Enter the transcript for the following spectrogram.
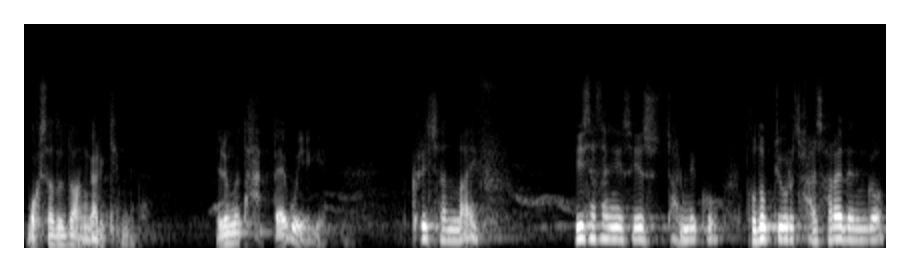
목사들도 안 가르칩니다. 이런 거 다 빼고 얘기해. 크리스천 라이프 이 세상에서 예수 잘 믿고 도덕적으로 잘 살아야 되는 거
